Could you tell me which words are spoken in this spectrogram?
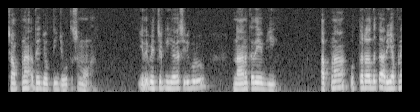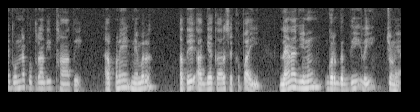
ਸੌਂਪਣਾ ਅਤੇ ਜੋਤੀ ਜੋਤ ਸਮਾਉਣਾ। ਇਹਦੇ ਵਿੱਚ ਕੀ ਹੈ ਸ੍ਰੀ ਗੁਰੂ ਨਾਨਕ ਦੇਵ ਜੀ ਆਪਣਾ ਉੱਤਰਾਧਿਕਾਰੀ ਆਪਣੇ ਦੋਨੇ ਪੁੱਤਰਾਂ ਦੀ ਥਾਂ ਤੇ ਆਪਣੇ ਨਿਮਰ ਅਤੇ ਆਗਿਆਕਾਰ ਸਿੱਖ ਭਾਈ ਲਹਿਣਾ ਜੀ ਨੂੰ ਗੁਰਗੱਦੀ ਲਈ ਚੁਣਿਆ।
